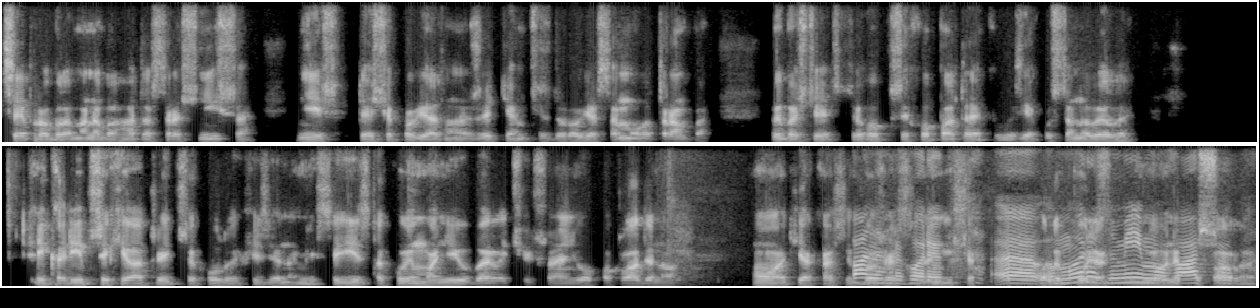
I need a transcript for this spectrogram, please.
Це проблема набагато страшніша, ніж те, що пов'язано з життям чи здоров'ям самого Трампа. Вибачте, цього психопата, як, як установили лікарі, психіатри психологи, фізіономісти, і з такою манією величі, що на нього покладено от якась Пане Григорію, місія. Е, Ми розуміємо вашу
